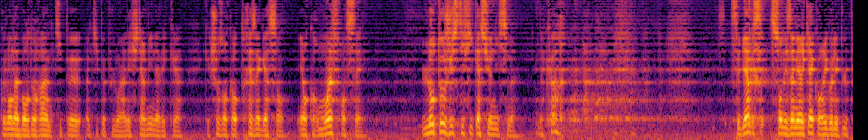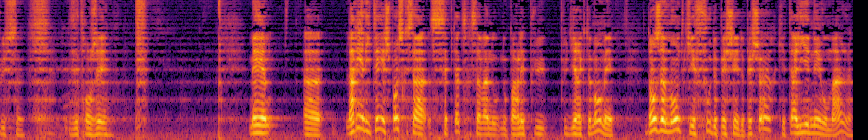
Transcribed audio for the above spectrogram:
que l'on abordera un petit, peu, un petit peu plus loin. Allez, je termine avec quelque chose encore très agaçant et encore moins français. L'auto-justificationnisme. D'accord? C'est bien, ce sont les Américains qui ont rigolé le plus, les étrangers. Mais euh, la réalité, et je pense que ça, c'est peut-être, ça va nous, parler plus, plus directement, mais dans un monde qui est fou de péché et de pécheurs, qui est aliéné au mal,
